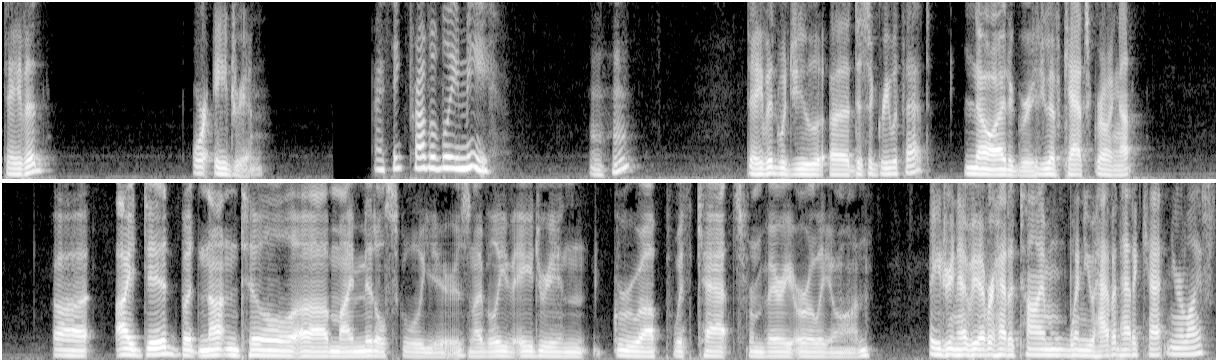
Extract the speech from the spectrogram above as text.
David or Adrian? I think probably me. Mm-hmm. David, would you uh, disagree with that? No, I'd agree. Did you have cats growing up? Uh, I did, but not until uh, my middle school years. And I believe Adrian grew up with cats from very early on. Adrian, have you ever had a time when you haven't had a cat in your life?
